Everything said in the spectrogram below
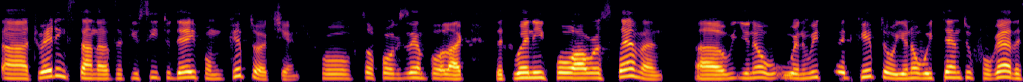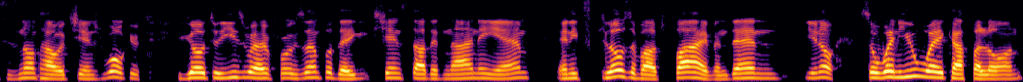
uh, trading standards that you see today from crypto exchange. For, so, for example, like the 24 hours 7, uh, you know, when we trade crypto, you know, we tend to forget this is not how exchange work. You, you go to Israel, for example, the exchange started at 9 a.m. and it's closed about 5. And then, you know, so when you wake up Alon,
